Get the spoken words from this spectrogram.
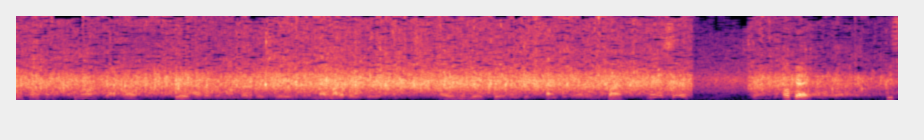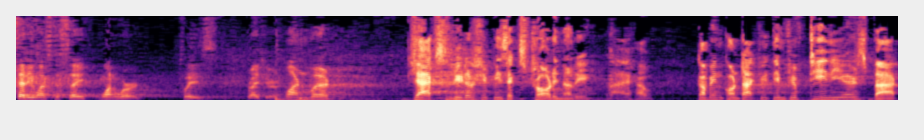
Uh, good. I will remember this day, a memorable day. I remember it too. Thank you. Thank you very much. Bye. May I say, Okay. He said he wants to say one word. Please, right here. One word. Jack's leadership is extraordinary. I have come in contact with him 15 years back.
